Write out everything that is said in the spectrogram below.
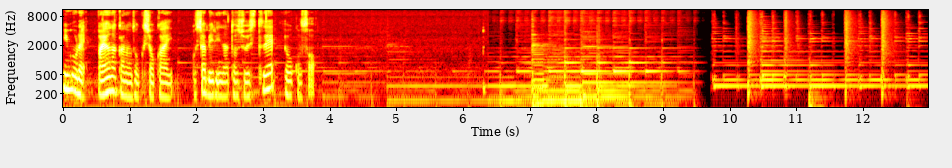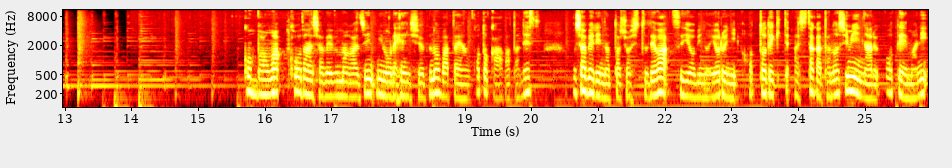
ミモレ真夜中の読書会おしゃべりな図書室へようこそ。こんばんは。講談社ウェブマガジンミモレ編集部のバタヤンこと川端です。おしゃべりな図書室では水曜日の夜にほっとできて明日が楽しみになるをテーマに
